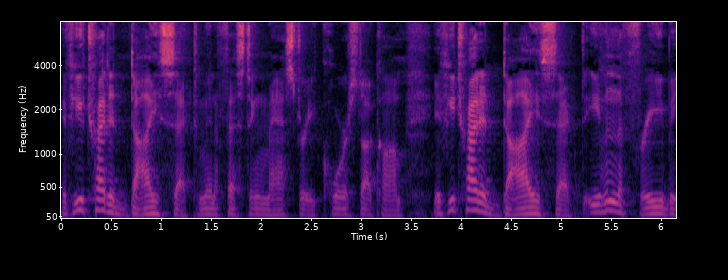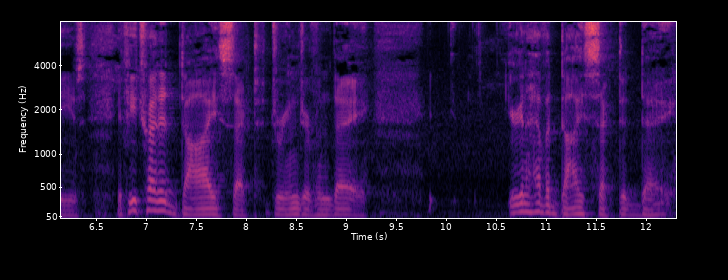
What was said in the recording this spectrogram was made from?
if you try to dissect manifestingmasterycourse.com, if you try to dissect even the freebies, if you try to dissect Dream Driven Day, you're going to have a dissected day.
